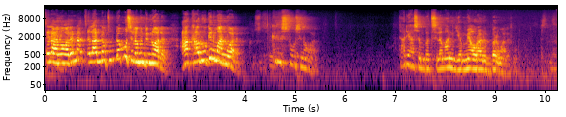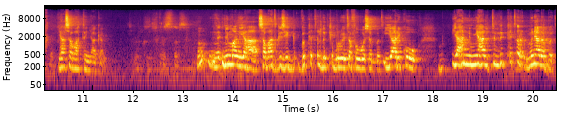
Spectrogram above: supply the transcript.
ጥላ ነው አለና ጥላነቱ ደግሞ ስለ ምንድን ነው አለ? አካሉ ግን ማን ነው አለ? ክርስቶስ ነው አለ። ታዲያ ሰንበት ስለማን የሚያወራ ነበር ማለት ነው? ያ ሰባተኛ ቀን ንማን ያ ሰባት ጊዜ ብቅ ጥልቅ ብሎ የተፈወሰበት ኢያሪኮ ያን የሚያህል ትልቅ ቅጥር ምን ያለበት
